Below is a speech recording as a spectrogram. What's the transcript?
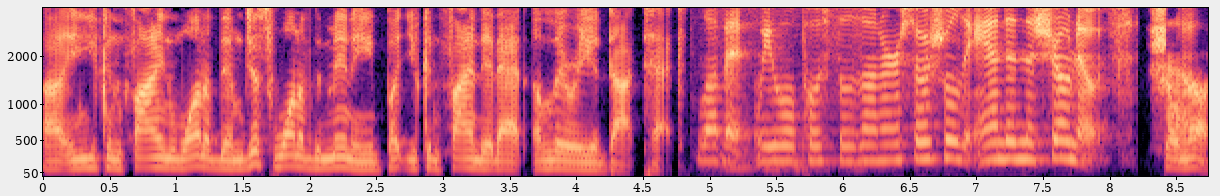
uh, and you can find one of them, just one of the many, but you can find it at aleria.tech. Love it. We will post those on our socials and in the show notes. Show um, up,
